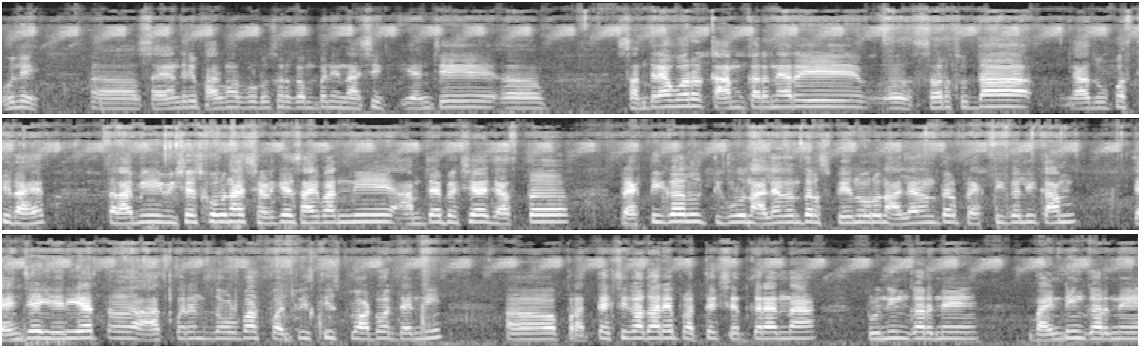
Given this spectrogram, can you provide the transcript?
Ghule Sahyadri farmer producer company Nashik यांचे संत्र्यावर काम करणारे सरसुद्धा आज उपस्थित आहेत. तर आम्ही विशेष करून आज शेळके साहेबांनी आमच्यापेक्षा जास्त प्रॅक्टिकल तिकडून आल्यानंतर स्पेनवरून आल्यानंतर प्रॅक्टिकली काम त्यांच्या एरियात आजपर्यंत जवळपास पंचवीस तीस प्लॉटवर त्यांनी प्रात्यक्षिकाद्वारे प्रत्येक शेतकऱ्यांना ट्रुनिंग करणे बाइंडिंग करणे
